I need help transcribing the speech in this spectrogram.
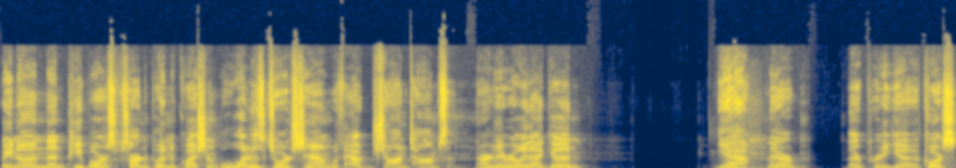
But you know, and then people are starting to put into question, well, what is Georgetown without John Thompson? Are they really that good? Yeah, they are they're pretty good. Of course,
